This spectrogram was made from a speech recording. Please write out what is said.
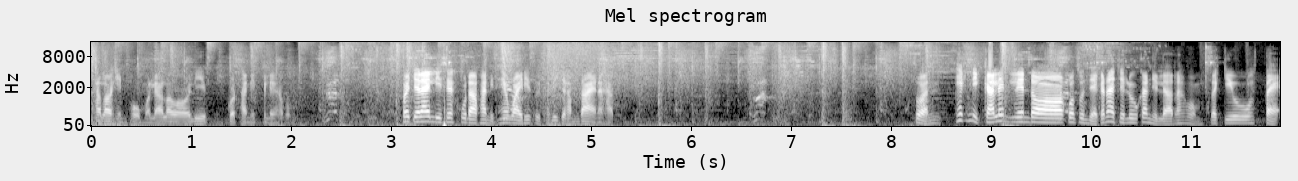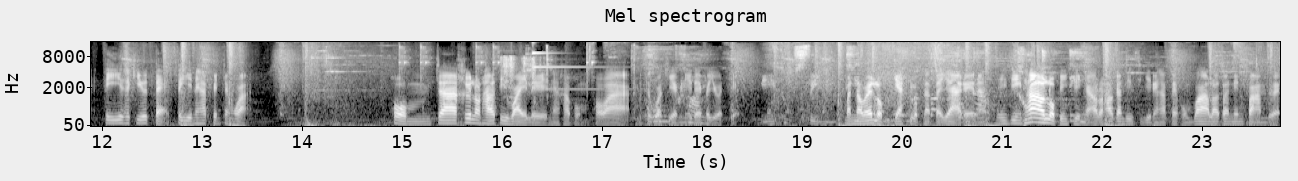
ถ้าเราเห็นผมหมดแล้วเรารีบกดพานิชไปเลยครับผมเพื่อจะได้รีเซ็ตคูดาวน์พานิชให้ไวที่สุดเท่าที่จะทำได้นะครับ ส่วนเทคนิคการเล่นเรนดอร์คนส่วนใหญ่ก็น่าจะรู้กันอยู่แล้วนะครับผมสกิลแตะตีสกิลแตะตีนะครับเป็นจังหวะ ผมจะขึ้นรองเท้าตีไวเลยนะครับผมเพราะว่ารู้สึกว่าเกมนี้ได้ประโยชน์เยอะมันเอาไว้หลบแก๊กหลบนาตายาด้วยนะจริงๆถ้าเอาหลบจริงๆเอารองเท้ากันตีๆนะครับแต่ผมว่าเราต้องเน้นฟาร์มด้วย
